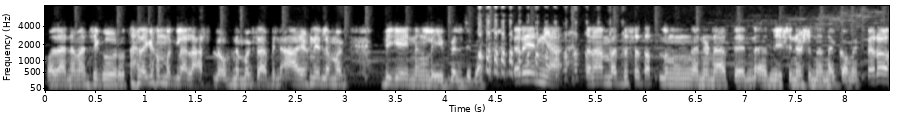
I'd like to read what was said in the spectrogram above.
wala naman siguro talagang maglalakas loob na magsabi na ayaw nila magbigay ng label, di ba? Pero yun nga, salamat doon sa tatlong ano natin, uh, listeners na nag-comment. Pero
